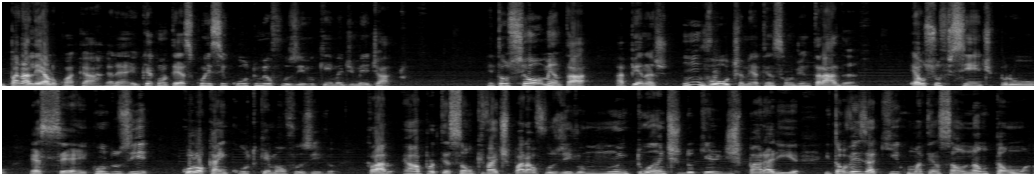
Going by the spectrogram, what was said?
em paralelo com a carga. Né? E o que acontece? Com esse curto, meu fusível queima de imediato. Então, se eu aumentar apenas 1 volt a minha tensão de entrada, é o suficiente para o SCR conduzir, colocar em curto queimar o fusível. Claro, é uma proteção que vai disparar o fusível muito antes do que ele dispararia. E talvez aqui com uma tensão não tão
